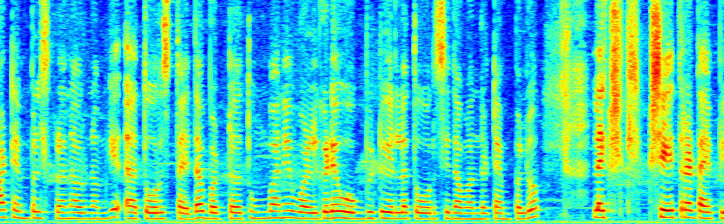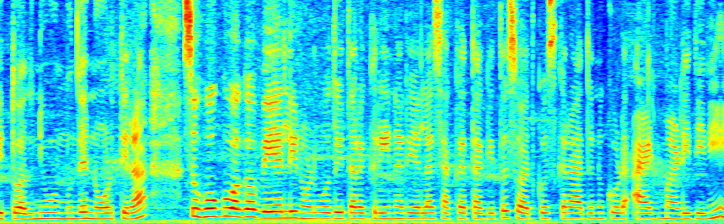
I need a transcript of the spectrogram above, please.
ಆ ಟೆಂಪಲ್ಸ್ಗಳನ್ನ ಅವರು ನಮಗೆ ತೋರಿಸ್ತಾ ಇದ್ದ. ಬಟ್ ತುಂಬಾ ಒಳಗಡೆ ಹೋಗ್ಬಿಟ್ಟು ಎಲ್ಲ ತೋರಿಸಿದ ಒಂದು ಟೆಂಪಲು ಲೈಕ್ ಕ್ಷೇತ್ರ ಟೈಪ್ ಇತ್ತು. ಅದು ನೀವು ಮುಂದೆ ನೋಡ್ತೀರಾ? ಸೊ ಹೋಗುವಾಗ ವೇ ಅಲ್ಲಿ ನೋಡ್ಬೋದು, ಈ ಥರ ಗ್ರೀನರಿ ಎಲ್ಲ ಸಖತ್ತಾಗಿತ್ತು. ಸೊ ಅದಕ್ಕೋಸ್ಕರ ಅದನ್ನು ಕೂಡ ಆ್ಯಡ್ ಮಾಡಿದ್ದೀನಿ.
